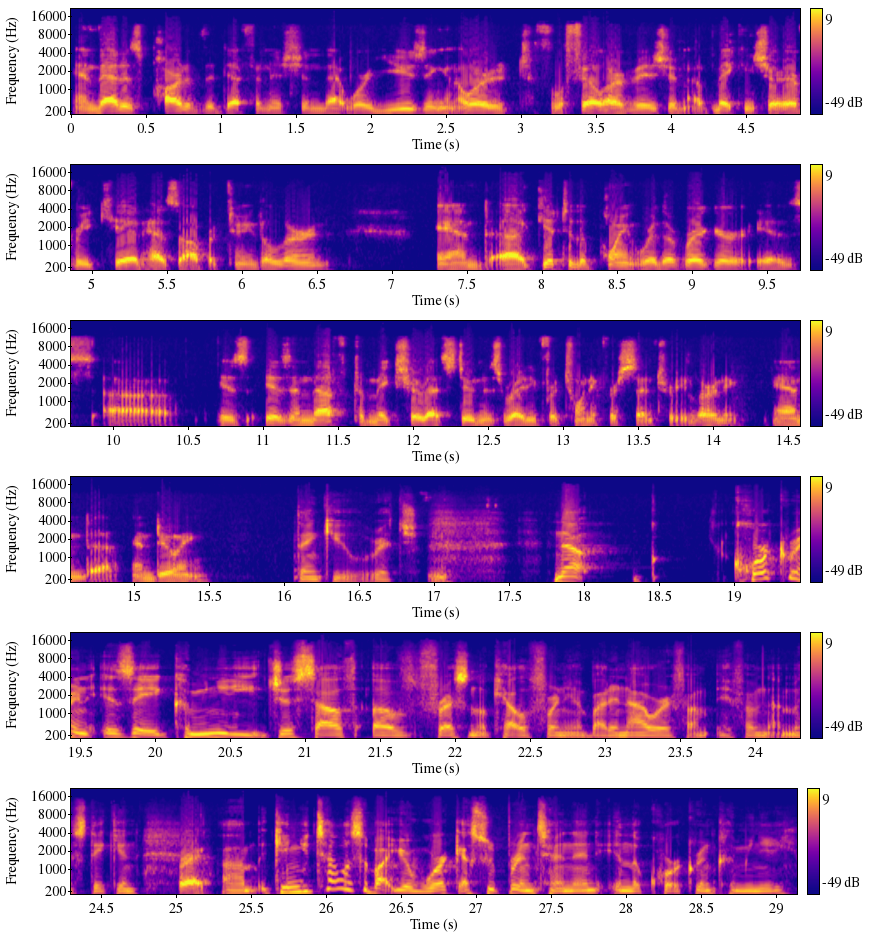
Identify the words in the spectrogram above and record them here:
And that is part of the definition that we're using in order to fulfill our vision of making sure every kid has the opportunity to learn and uh, get to the point where the rigor is, uh, is, is enough to make sure that student is ready for 21st century learning and, uh, and doing. Thank you, Rich. Mm-hmm. Now, Corcoran is a community just south of Fresno, California, about an hour, if I'm if I'm not mistaken. Right. Um, can you tell us about your work as superintendent in the Corcoran community?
